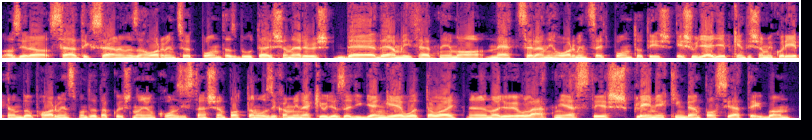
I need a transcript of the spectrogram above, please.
azért a Celtics ellen ez a 35 pont az brutálisan erős, de, de említhetném a Nets elleni 31 pontot is, és ugye egyébként is, amikor épp nem dob 30 pontot, akkor is nagyon konzisztensen pattanózik, ami neki ugye az egyik gyengéje volt tavaly, nagyon jó látni ezt, és playmakingben, passzjátékban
